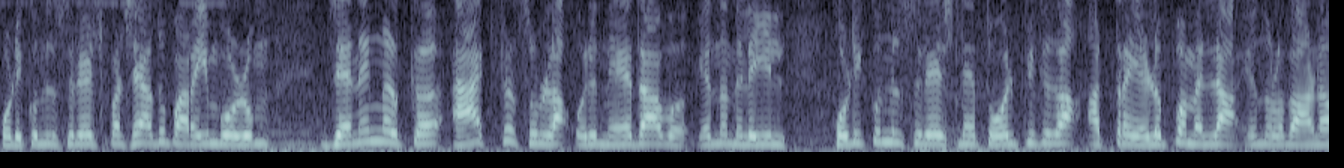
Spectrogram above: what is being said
കൊടിക്കുന്നിൽ സുരേഷ് പക്ഷേ അത് പറയുമ്പോഴും ജനങ്ങൾക്ക് ആക്സസ് ഉള്ള ഒരു നേതാവ് എന്ന നിലയിൽ കൊടിക്കുന്നിൽ സുരേഷിനെ തോൽപ്പിക്കുക അത്ര എളുപ്പമല്ല എന്നുള്ളതാണ്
